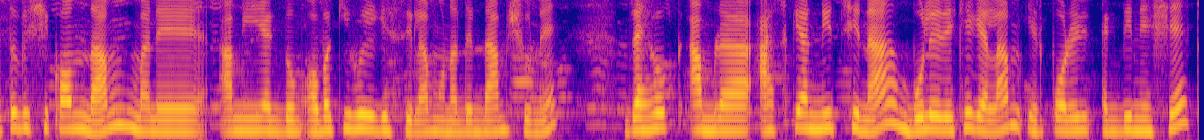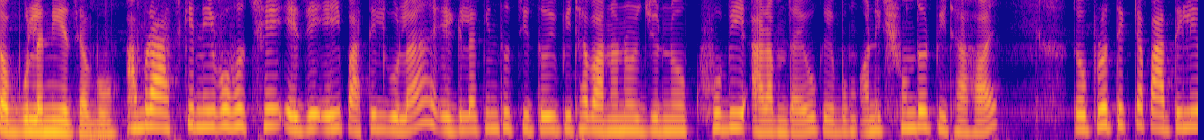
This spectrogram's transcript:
এত বেশি কম দাম মানে আমি একদম অবাকি হয়ে গেছিলাম ওনাদের দাম শুনে। যাই হোক আমরা আজকে আর নিচ্ছি না, বলে রেখে গেলাম এরপরের একদিন এসে টবগুলা নিয়ে যাব। আমরা আজকে নিব হচ্ছে এই যে এই পাতিলগুলা, এগুলা কিন্তু চিতই পিঠা বানানোর জন্য খুবই আরামদায়ক এবং অনেক সুন্দর পিঠা হয়। তো প্রত্যেকটা পাতিলই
